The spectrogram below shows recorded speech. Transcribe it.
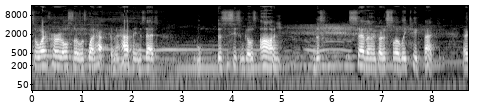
So I've heard also is what ha- going to happen is that as the season goes on, this seven are going to slowly take back uh,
